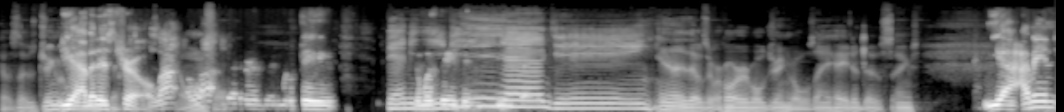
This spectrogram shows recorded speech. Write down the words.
Because those jingles. Yeah, they that used is to have true. A was lot a lot better than what they than what they've been Yeah, yeah, those were horrible jingles. I hated those things. Yeah, I mean,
